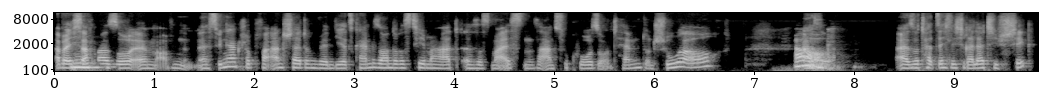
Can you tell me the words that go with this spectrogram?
Aber ich mhm. sag mal so, ähm, auf einer Swingerclub-Veranstaltung, wenn die jetzt kein besonderes Thema hat, ist es meistens Anzug, Hose und Hemd und Schuhe auch. Oh, also, also tatsächlich relativ schick.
